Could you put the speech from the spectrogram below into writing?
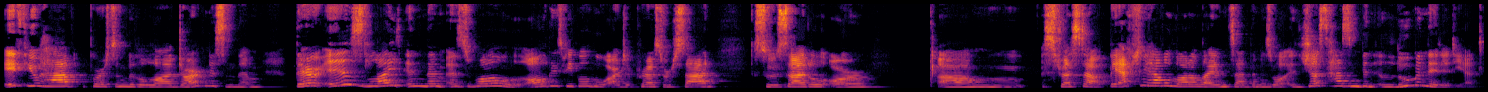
If you have a person with a lot of darkness in them, there is light in them as well. All these people who are depressed or sad, suicidal, or um, stressed out, they actually have a lot of light inside them as well. It just hasn't been illuminated yet,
